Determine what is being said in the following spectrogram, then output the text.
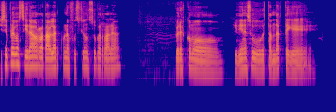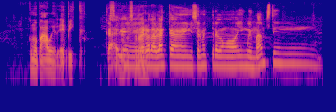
Yo siempre he considerado Rata Blanca una fusión súper rara, pero es como que tiene su estandarte que como Power, Epic. Sí, cosa rara. Rata Blanca inicialmente era como Ingrid Malmsteen.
